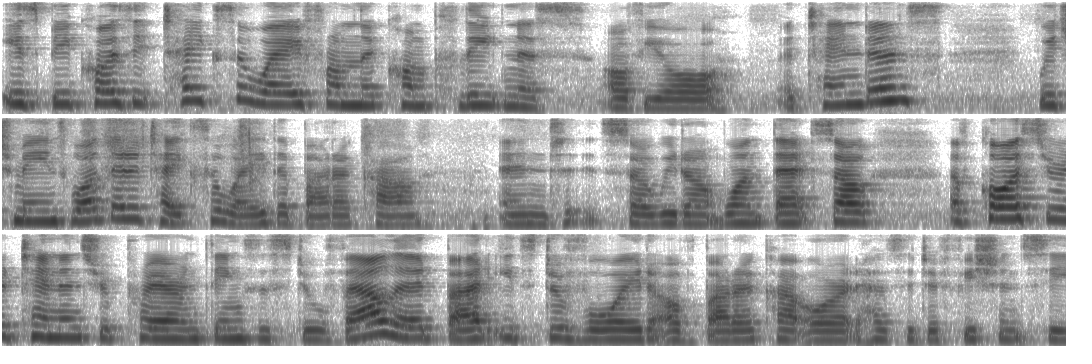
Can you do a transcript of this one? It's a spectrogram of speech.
is because it takes away from the completeness of your attendance, which means what? That it takes away the barakah. And so we don't want that. So, of course, your attendance, your prayer, and things are still valid, but it's devoid of barakah or it has a deficiency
